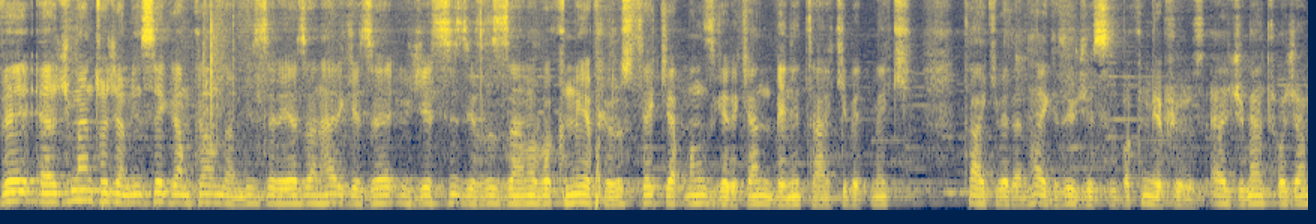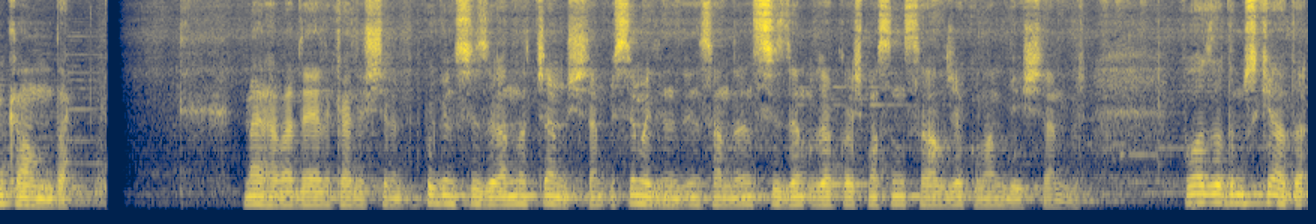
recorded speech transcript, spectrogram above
Ve Ercüment Hocam Instagram kanalından bizlere yazan herkese ücretsiz yıldızlama bakımı yapıyoruz. Tek yapmanız gereken beni takip etmek. Takip eden herkese ücretsiz bakım yapıyoruz. Ercüment Hocam kanalında. Merhaba değerli kardeşlerim. Bugün sizlere anlatacağım işlem istemediğiniz insanların sizden uzaklaşmasını sağlayacak olan bir işlemdir. Bu hazırladığımız kağıda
